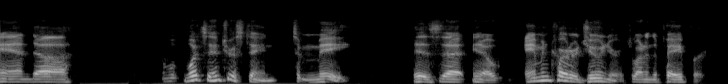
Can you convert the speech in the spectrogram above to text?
and uh, what's interesting to me is that you know Amon Carter Jr. is running the paper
